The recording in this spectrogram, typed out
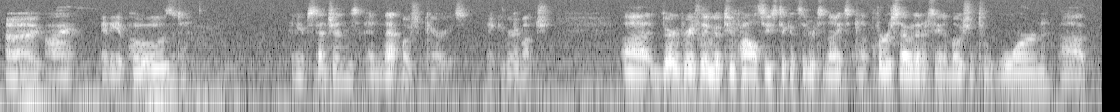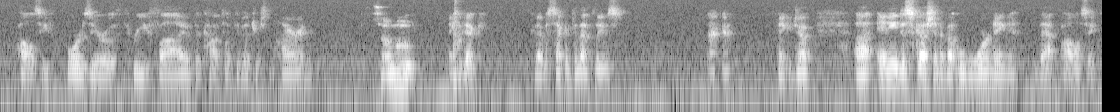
Aye. Aye. Any opposed? Any abstentions? And that motion carries. Thank you very much. Uh, very briefly, we have two policies to consider tonight. Uh, first, I would entertain a motion to warn uh, policy 4035, the conflict of interest in hiring. So move. Thank you, Dick. Could I have a second for that, please? Second. Thank you, Jeff. Uh, any discussion about warning that policy?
